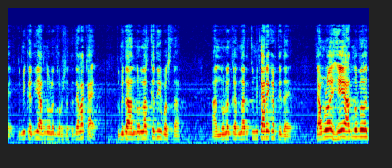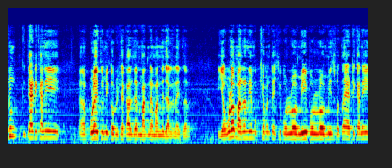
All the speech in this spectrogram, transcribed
आहे. तुम्ही कधी आंदोलन करू शकता. त्याला काय? तुम्ही तर आंदोलनात कधीही बसता. आंदोलन करणारे तुम्ही कार्यकर्तेच आहे. त्यामुळं हे आंदोलन अजून त्या ठिकाणी पुढे तुम्ही करू शकाल जर मागण्या मान्य झाल्या नाही तर. एवढं माननीय मुख्यमंत्र्याशी बोललो मी बोललो मी स्वतः या ठिकाणी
